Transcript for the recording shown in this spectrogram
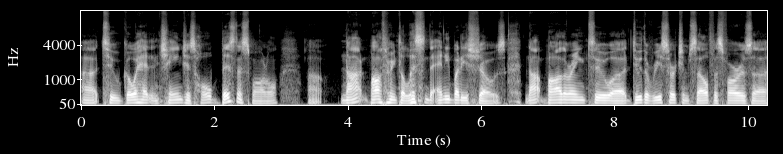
uh, to go ahead and change his whole business model. Uh, not bothering to listen to anybody's shows, not bothering to uh, do the research himself as far as uh,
